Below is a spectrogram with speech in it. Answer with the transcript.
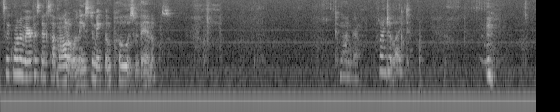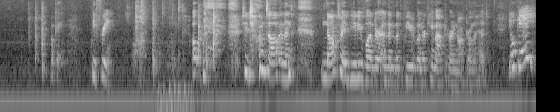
It's like one America's Next Top Model when they used to make them pose with animals. Come on, bro. Find your light. Mm. Okay. Be free. Oh! she jumped off and then knocked my beauty blender and then the beauty blender came after her and knocked her on the head. You okay?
